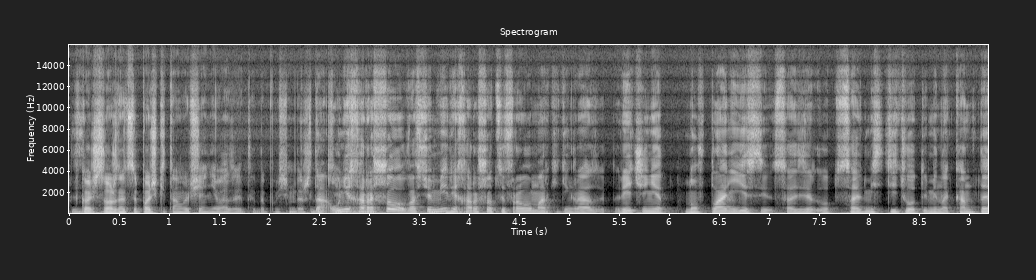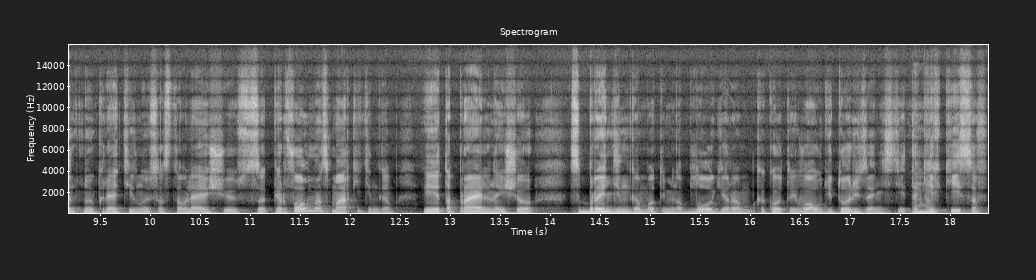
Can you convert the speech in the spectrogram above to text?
Короче, сложные цепочки там вообще не развиты, допустим, даже да, такие, у них хорошо, во всем мире хорошо цифровой маркетинг развит. Речи нет. Но в плане, если созер- вот совместить вот именно контентную, креативную составляющую с перформанс-маркетингом, и это правильно еще с брендингом, вот именно блогером, какой-то его аудитории занести, таких кейсов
